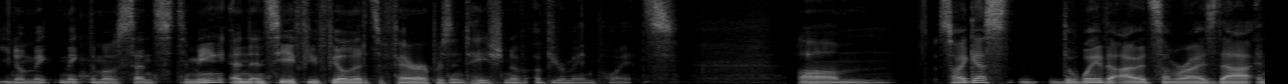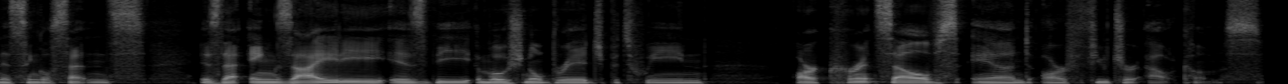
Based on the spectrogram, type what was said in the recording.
you know make make the most sense to me and, and see if you feel that it's a fair representation of, of your main points. Um, so I guess the way that I would summarize that in a single sentence is that anxiety is the emotional bridge between our current selves and our future outcomes.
